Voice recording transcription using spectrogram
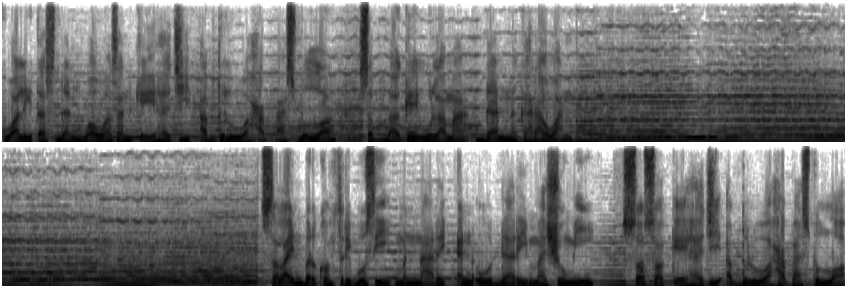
kualitas dan wawasan Kiai Haji Abdul Wahab Hasbullah sebagai ulama dan negarawan. Selain berkontribusi menarik NU dari Masyumi, sosok Kiai Haji Abdul Wahab Hasbullah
